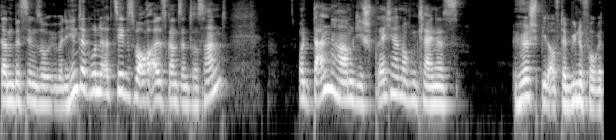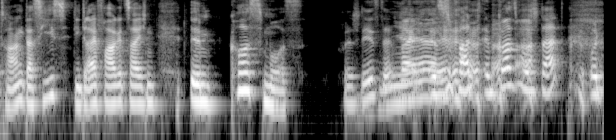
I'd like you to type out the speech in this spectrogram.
dann ein bisschen so über die Hintergründe erzählt. Das war auch alles ganz interessant. Und dann haben die Sprecher noch ein kleines Hörspiel auf der Bühne vorgetragen. Das hieß die drei Fragezeichen im Kosmos. Verstehst du? Yeah. Weil es fand im Kosmos statt und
